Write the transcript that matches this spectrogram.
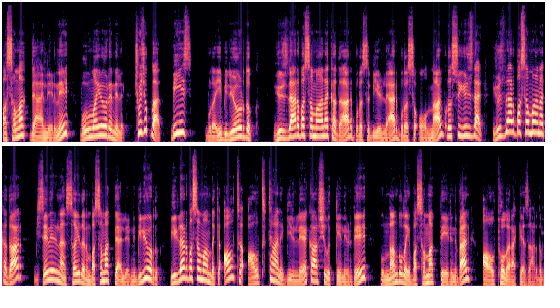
basamak değerlerini bulmayı öğrenelim. Çocuklar biz burayı biliyorduk. Yüzler basamağına kadar burası birler, burası onlar, burası yüzler. Yüzler basamağına kadar bize verilen sayıların basamak değerlerini biliyorduk. Birler basamağındaki 6 6 tane birliğe karşılık gelirdi. Bundan dolayı basamak değerini ben 6 olarak yazardım.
